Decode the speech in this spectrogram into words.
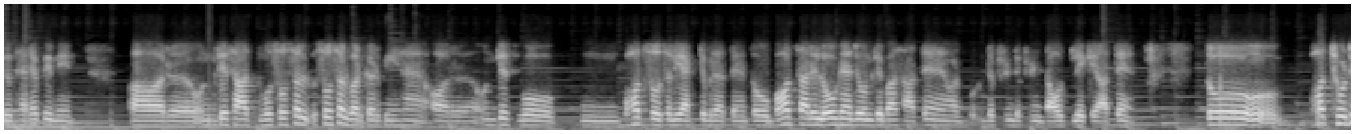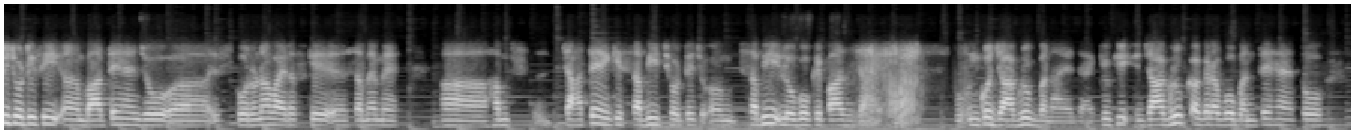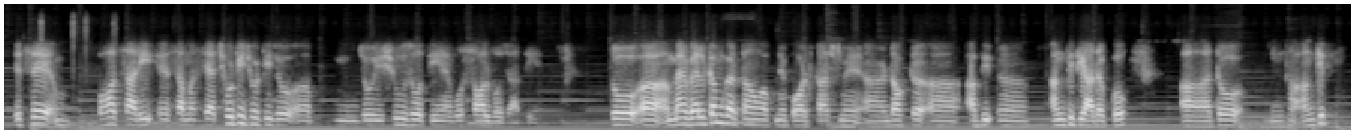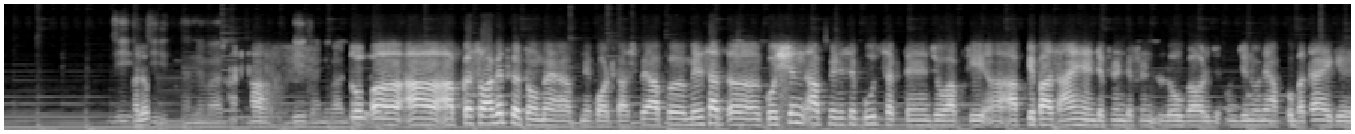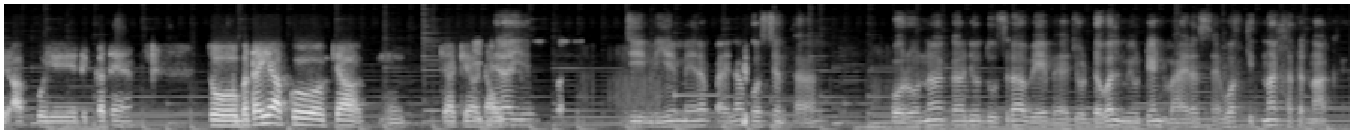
Physiotherapy में, और उनके साथ वो सोशल सोशल वर्कर भी हैं, और उनके वो बहुत सोशली एक्टिव रहते हैं तो बहुत सारे लोग हैं जो उनके पास आते हैं और डिफरेंट डिफरेंट डाउट लेके आते हैं। तो बहुत छोटी छोटी सी बातें हैं जो इस कोरोना वायरस के समय में हम चाहते हैं कि सभी छोटे सभी लोगों के पास जाए। उनको जागरूक बनाया जाए क्योंकि जागरूक अगर वो बनते हैं तो इससे बहुत सारी समस्या छोटी छोटी जो जो इश्यूज़ होती हैं वो सॉल्व हो जाती हैं। तो आ, मैं वेलकम करता हूँ अपने पॉडकास्ट में डॉक्टर अभी अंकित यादव को। आ, तो हाँ, अंकित जी हेलो? जी धन्यवाद। हाँ जी धन्यवाद। तो आ, आ, आपका स्वागत करता हूँ मैं अपने पॉडकास्ट पे। आप मेरे साथ क्वेश्चन आप मेरे से पूछ सकते हैं जो आपकी आ, आपके पास आए हैं डिफरेंट डिफरेंट लोग और जिन्होंने आपको बताया कि आपको ये दिक्कतें हैं। तो बताइए आपको क्या क्या क्या डाउट मेरा ये जी ये मेरा पहला क्वेश्चन था कोरोना का जो दूसरा वेव है जो डबल म्यूटेंट वायरस है वह कितना खतरनाक है?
